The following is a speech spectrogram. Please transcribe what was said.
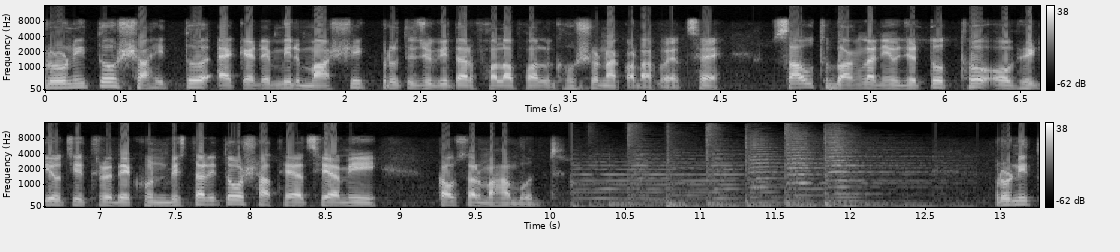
প্রণীত সাহিত্য একাডেমির মাসিক প্রতিযোগিতার ফলাফল ঘোষণা করা হয়েছে। সাউথ বাংলা নিউজের তথ্য ও ভিডিও চিত্রে দেখুন বিস্তারিত। সাথে আছি আমি কাউসার মাহমুদ। প্রণীত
